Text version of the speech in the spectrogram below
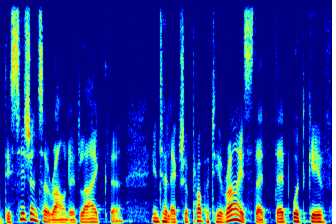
decisions around it like the intellectual property rights that that would give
